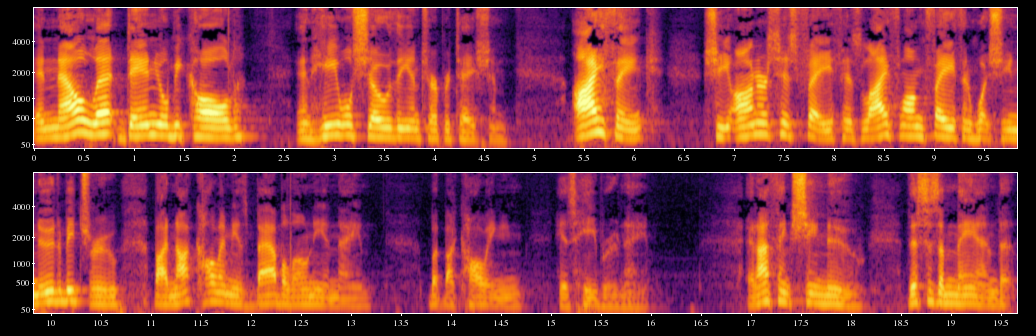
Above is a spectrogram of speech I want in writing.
And now let Daniel be called, and he will show the interpretation. I think she honors his faith, his lifelong faith in what she knew to be true, by not calling him his Babylonian name, but by calling him his Hebrew name. And I think she knew this is a man that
